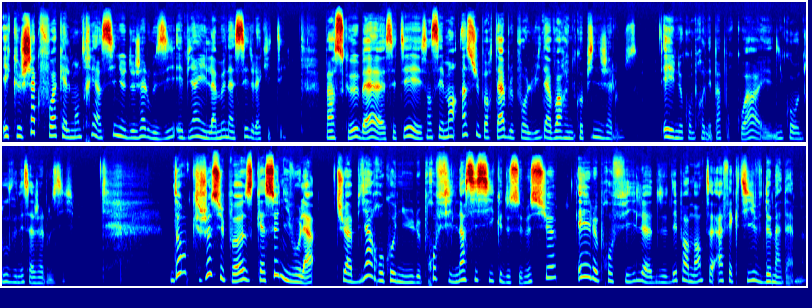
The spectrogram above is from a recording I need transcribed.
et que chaque fois qu'elle montrait un signe de jalousie, eh bien, il la menaçait de la quitter. Parce que ben, c'était essentiellement insupportable pour lui d'avoir une copine jalouse. Et il ne comprenait pas pourquoi et d'où venait sa jalousie. Donc, je suppose qu'à ce niveau-là, tu as bien reconnu le profil narcissique de ce monsieur et le profil de dépendante affective de madame.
